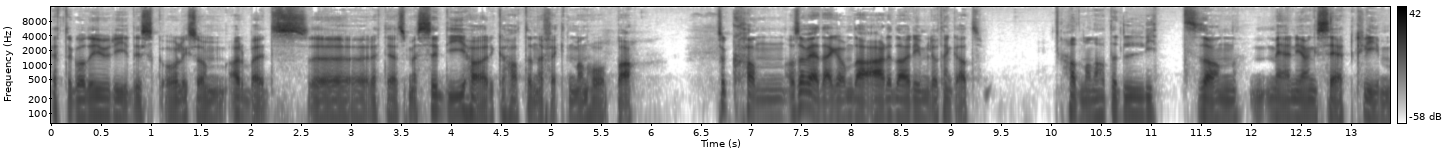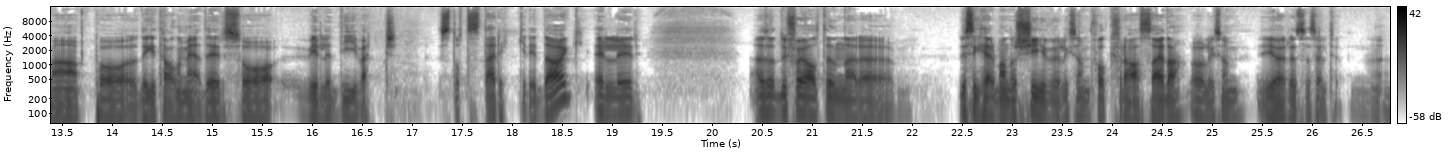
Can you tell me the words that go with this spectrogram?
ettergå det juridisk og liksom arbeidsrettighetsmessig, uh, de har ikke hatt den effekten man håpa. Så kan Og så vet jeg ikke om da er det da rimelig å tenke at hadde man hatt et litt sånn mer nyansert klima på digitale medier, så ville de vært stått sterkere i dag, eller Altså, du får jo alltid den derre uh, Risikerer man å skyve liksom, folk fra seg, da, og liksom gjøre seg selv til en,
